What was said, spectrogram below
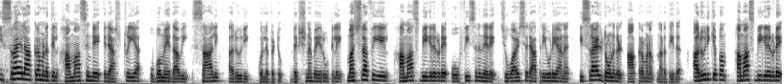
ഇസ്രായേൽ ആക്രമണത്തിൽ ഹമാസിന്റെ രാഷ്ട്രീയ ഉപമേധാവി സാലിഖ് അരൂരി കൊല്ലപ്പെട്ടു. ദക്ഷിണ ബെയ്റൂട്ടിലെ മഷ്റഫിയയിൽ ഹമാസ് ഭീകരരുടെ ഓഫീസിന് നേരെ ചൊവ്വാഴ്ച രാത്രിയോടെയാണ് ഇസ്രായേൽ ഡ്രോണുകൾ ആക്രമണം നടത്തിയത്. അരൂരിക്കൊപ്പം ഹമാസ് ഭീകരരുടെ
